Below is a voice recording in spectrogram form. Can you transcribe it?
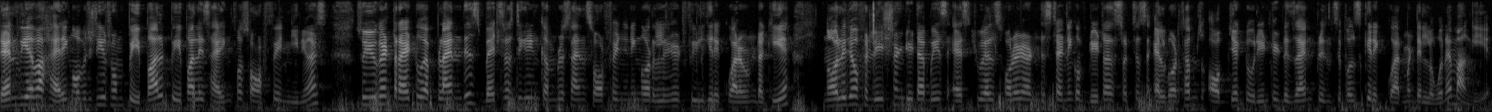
Then we have a hiring opportunity from PayPal. PayPal is hiring for software engineers. So you can try to to apply this bachelor's degree in computer science software engineering और रिलेटेड फ़ील्ड की रिक्वायरमेंट रखी है। Knowledge of relational database SQL solid understanding of data structure algorithms object oriented design principles की रिक्वायरमेंट इन लोगों ने मांगी है।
